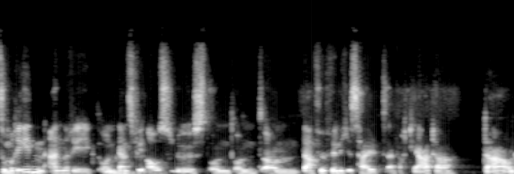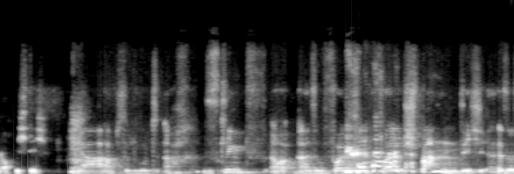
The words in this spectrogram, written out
zum Reden anregt und mhm. ganz viel auslöst. Und, und ähm, dafür finde ich, ist halt einfach Theater da und auch wichtig. Ja, absolut. Ach, das klingt also voll, voll spannend. Ich, also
